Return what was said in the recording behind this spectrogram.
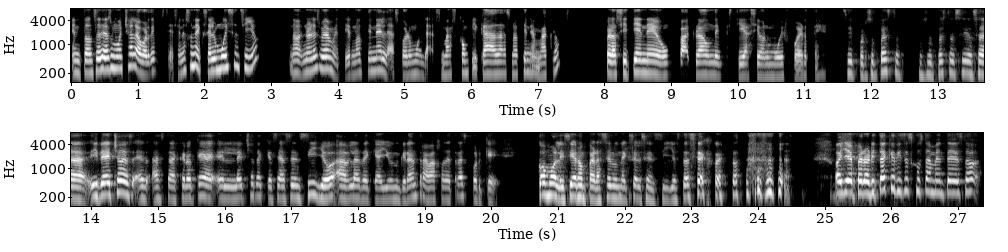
Entonces es mucha labor de investigación. Es un Excel muy sencillo, no, no les voy a mentir, no tiene las fórmulas más complicadas, no tiene macros, pero sí tiene un background de investigación muy fuerte. Sí, por supuesto, por supuesto, sí. O sea, y de hecho, hasta creo que el hecho de que sea sencillo habla de que hay un gran trabajo detrás, porque ¿cómo le hicieron para hacer un Excel sencillo? ¿Estás de acuerdo? Oye, pero ahorita que dices justamente esto,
